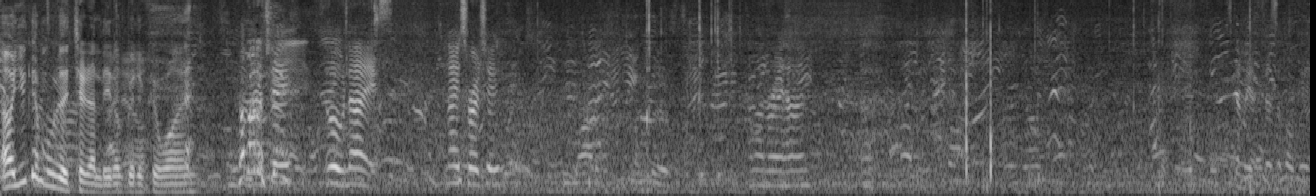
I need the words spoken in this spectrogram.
Oh, you can move the chair a little bit if you want. Come on, Richie. Oh, nice. Nice, Richie. Come on, Rayhan. It's going to be a physical game.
